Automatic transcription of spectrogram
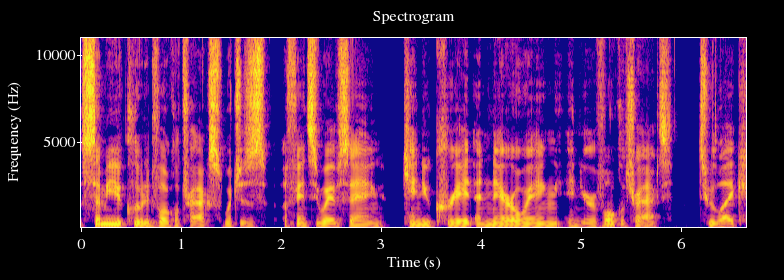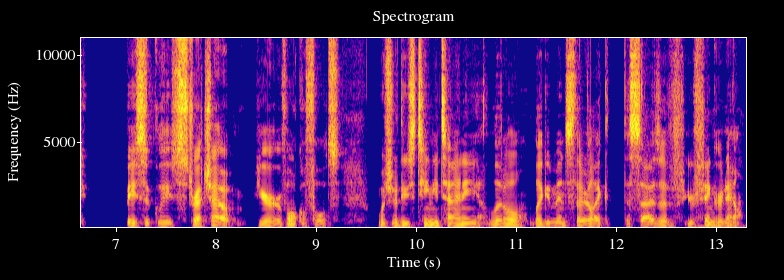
semi-occluded vocal tracts, which is a fancy way of saying, can you create a narrowing in your vocal tract to like basically stretch out your vocal folds, which are these teeny tiny little ligaments that are like the size of your fingernail.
